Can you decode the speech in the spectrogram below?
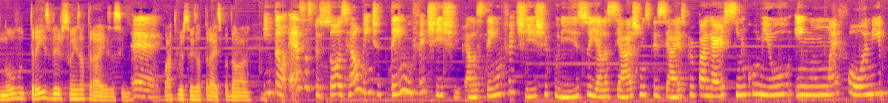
novo três versões atrás, assim. É, Quatro versões atrás, pra dar uma. Então, essas pessoas realmente têm um fetiche. Elas têm um fetiche por isso e elas se acham especiais por pagar 5 mil em um iPhone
